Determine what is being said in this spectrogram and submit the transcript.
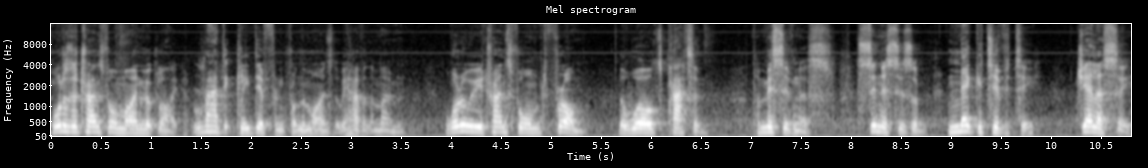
What does a transformed mind look like? Radically different from the minds that we have at the moment. What are we transformed from? The world's pattern permissiveness, cynicism, negativity, jealousy.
